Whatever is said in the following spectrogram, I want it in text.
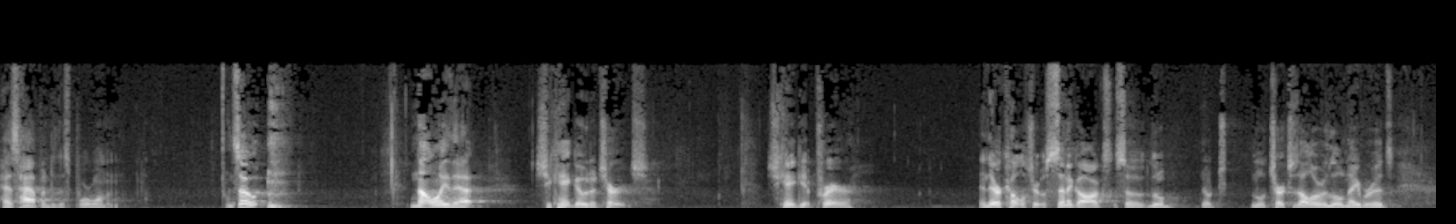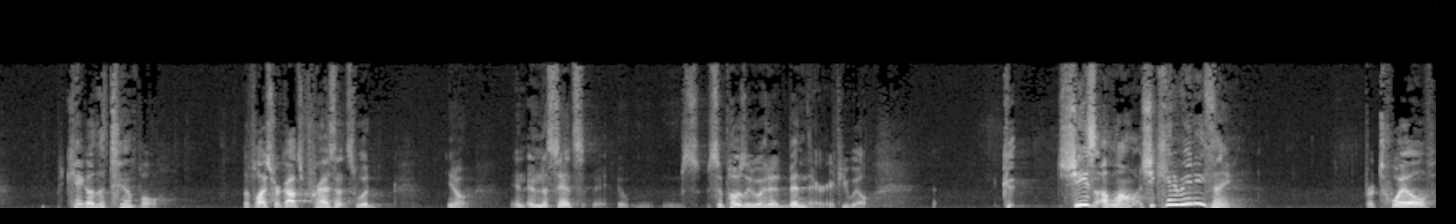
has happened to this poor woman. And so, not only that, she can't go to church. She can't get prayer. In their culture, it was synagogues, so little, you know, little churches all over the little neighborhoods. You can't go to the temple, the place where God's presence would, you know, in, in a sense, supposedly would have been there, if you will. She's alone. She can't do anything for 12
